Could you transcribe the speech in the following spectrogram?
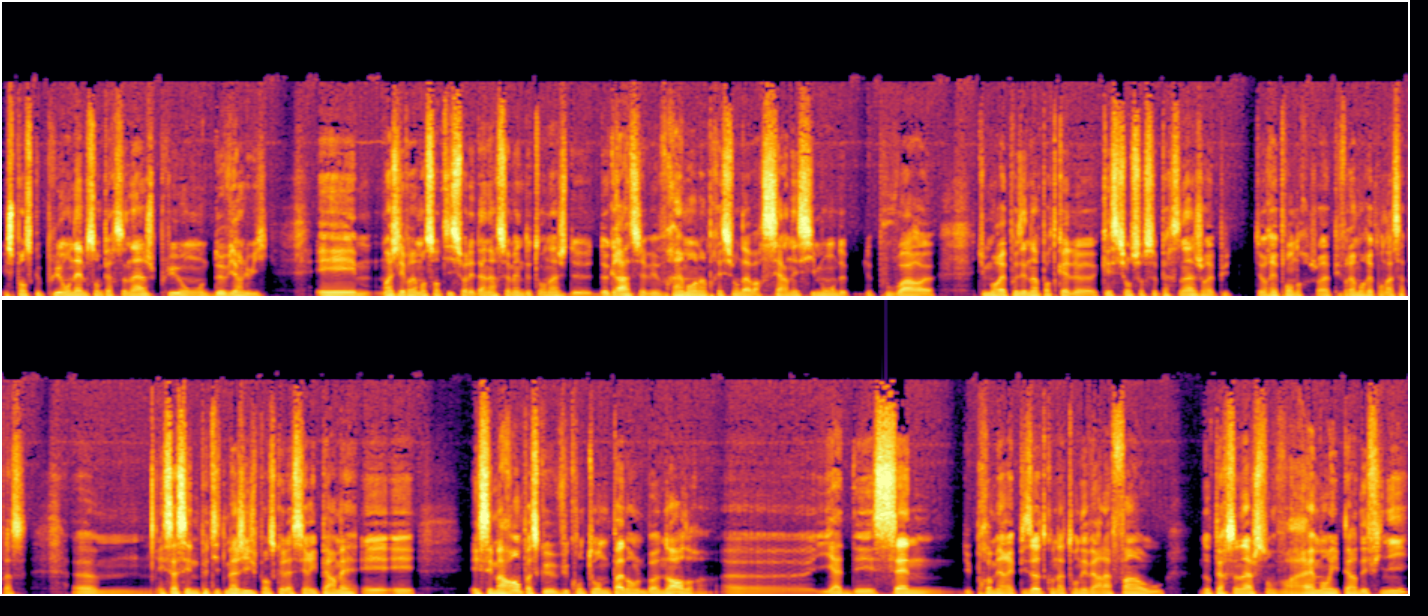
Et je pense que plus on aime son personnage, plus on devient lui. Et moi, je l'ai vraiment senti sur les dernières semaines de tournage de, Grâce. J'avais vraiment l'impression d'avoir cerné Simon, de, pouvoir. euh, tu m'aurais posé n'importe quelle euh, question sur ce personnage, j'aurais pu te répondre. J'aurais pu vraiment répondre à sa place. Euh, et ça, c'est une petite magie, je pense que la série permet. Et, c'est marrant parce que vu qu'on tourne pas dans le bon ordre, il y a des scènes du premier épisode qu'on a tourné vers la fin où nos personnages sont vraiment hyper définis.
